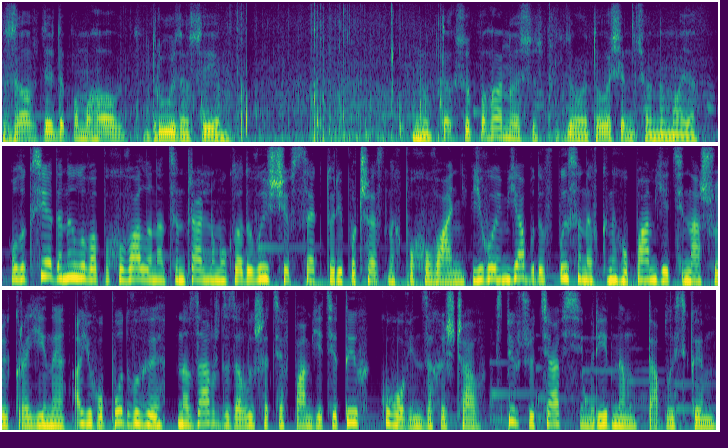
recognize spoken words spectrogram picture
Завжди допомагав друзям своїм. Ну, так що погано щось придумав, то взагалі нічого немає. Олексія Данилова поховали на центральному кладовищі в секторі почесних поховань. Його ім'я буде вписане в книгу пам'яті нашої країни, а його подвиги назавжди залишаться в пам'яті тих, кого він захищав. Співчуття всім рідним та близьким.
